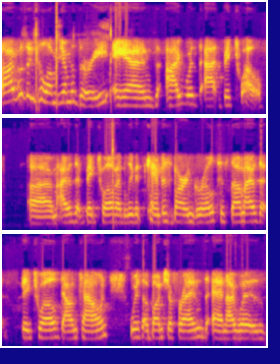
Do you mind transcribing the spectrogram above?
I was in Columbia, Missouri, and I was at Big 12. Um, I was at Big 12. I believe it's Campus Bar and Grill to some. I was at Big 12 downtown with a bunch of friends, and I was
